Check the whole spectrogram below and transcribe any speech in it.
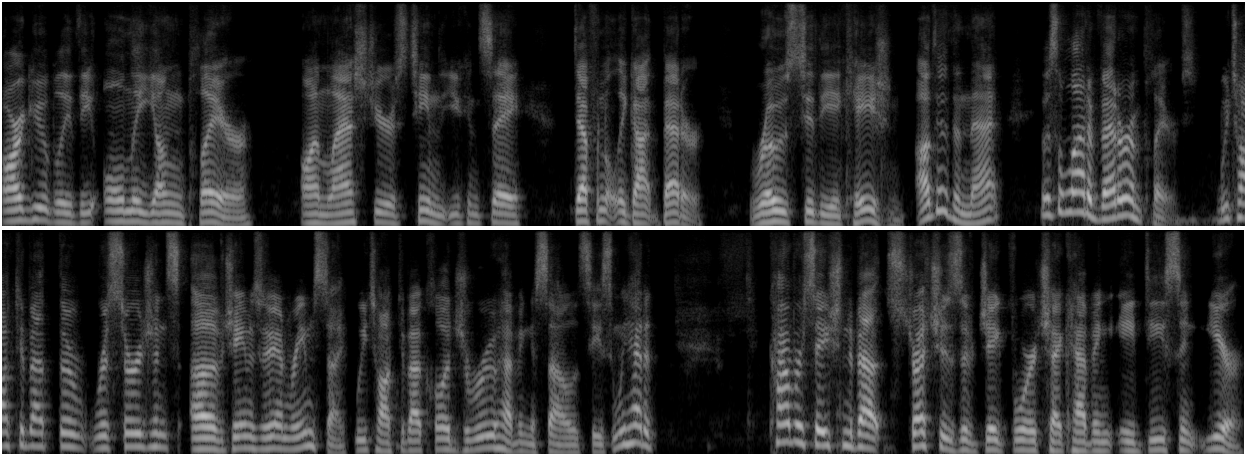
arguably the only young player on last year's team that you can say definitely got better, rose to the occasion. Other than that, it was a lot of veteran players. We talked about the resurgence of James Van Riemsdyk. We talked about Claude Giroux having a solid season. We had a conversation about stretches of Jake Voracek having a decent year.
